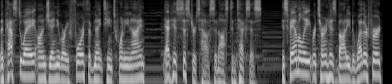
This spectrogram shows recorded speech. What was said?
and passed away on January 4th of 1929 at his sister's house in Austin, Texas. His family returned his body to Weatherford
